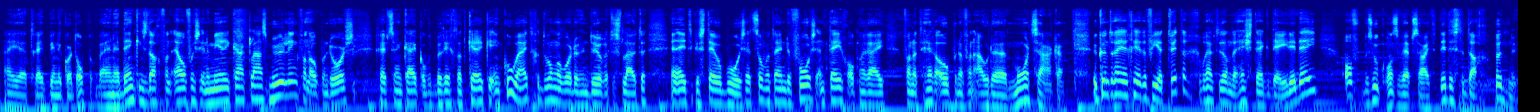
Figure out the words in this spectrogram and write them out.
Hij uh, treedt binnenkort op bij een herdenkingsdag van Elvis in Amerika. Klaas Muurling van Open Doors geeft zijn kijk op het bericht dat kerken in Kuwait gedwongen worden hun deuren te sluiten. En ethicus Theo Boer zet zometeen de voor's en tegen op een rij van het heropenen van oude moordzaken. U kunt reageren via Twitter, gebruikt u dan de hashtag DDD of bezoek onze website ditistedag.nu.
